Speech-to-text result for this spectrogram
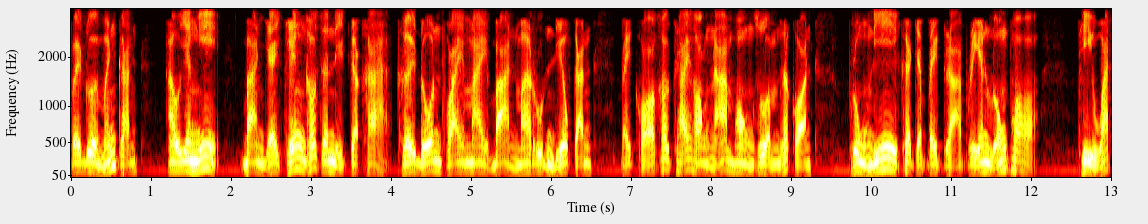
ไปด้วยเหมือนกัน เอาอย่างนี้บ้านยายเช้งเขาสนิทกับข้าเคยโดนไฟไหม้บ้านมารุ่นเดียวกัน ไปขอเขาใช้ห้องน้ำห้องส้วมซะก่อน พรุ่งนี้ข้าจะไปกราบเรียนหลวงพ่อ ที่วัด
